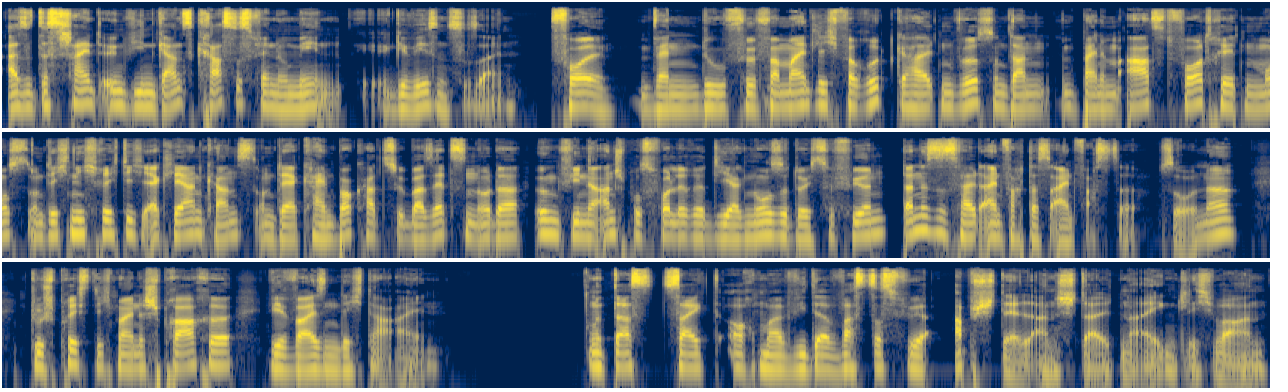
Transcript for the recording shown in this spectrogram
Also das scheint irgendwie ein ganz krasses Phänomen gewesen zu sein. Voll. Wenn du für vermeintlich verrückt gehalten wirst und dann bei einem Arzt vortreten musst und dich nicht richtig erklären kannst und der keinen Bock hat zu übersetzen oder irgendwie eine anspruchsvollere Diagnose durchzuführen, dann ist es halt einfach das Einfachste. So, ne? Du sprichst nicht meine Sprache, wir weisen dich da ein. Und das zeigt auch mal wieder, was das für Abstellanstalten eigentlich waren.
